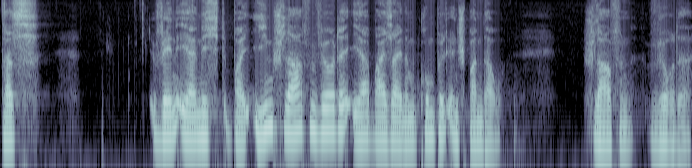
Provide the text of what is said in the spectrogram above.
dass wenn er nicht bei ihm schlafen würde, er bei seinem Kumpel in Spandau schlafen würde.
